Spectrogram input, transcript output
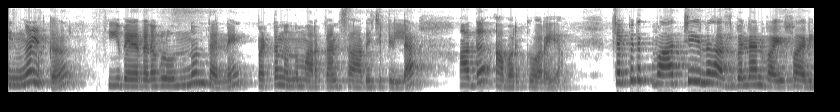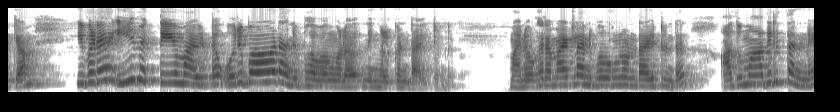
നിങ്ങൾക്ക് ഈ വേദനകളൊന്നും തന്നെ പെട്ടെന്നൊന്നും മറക്കാൻ സാധിച്ചിട്ടില്ല. അത് അവർക്കും അറിയാം. ചിലപ്പോൾ ഇത് വാച്ച് ചെയ്യുന്ന ഹസ്ബൻഡ് ആൻഡ് വൈഫായിരിക്കാം ഇവിടെ ഈ വ്യക്തിയുമായിട്ട് ഒരുപാട് അനുഭവങ്ങൾ നിങ്ങൾക്ക് ഉണ്ടായിട്ടുണ്ട് മനോഹരമായിട്ടുള്ള അനുഭവങ്ങളും ഉണ്ടായിട്ടുണ്ട്. അതുമാതിരി തന്നെ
